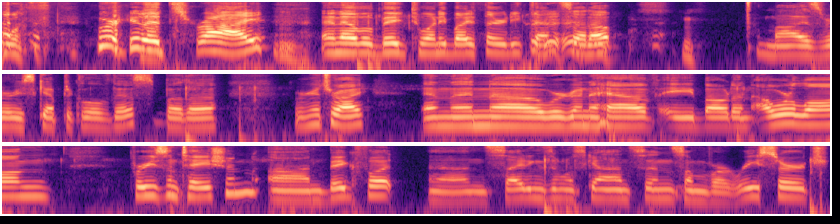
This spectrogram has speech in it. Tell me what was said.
we're gonna try and have a big 20 by 30 tent set up ma is very skeptical of this but uh, we're gonna try. And then uh, we're gonna have a, about an hour long presentation on bigfoot and sightings in wisconsin some of our research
